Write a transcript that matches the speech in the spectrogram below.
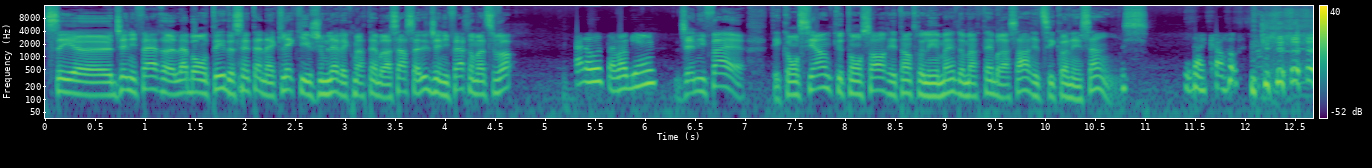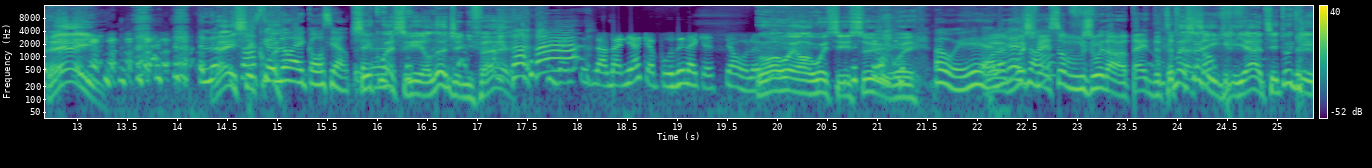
c'est euh, Jennifer Labonté de Saint-Anaclet qui est jumelée avec Martin Brassard. Salut Jennifer, comment tu vas? Allô, ça va bien? Jennifer, t'es consciente que ton sort est entre les mains de Martin Brassard et de ses connaissances? D'accord. Hey! Là, Hey, je c'est pense quoi? que là, elle est consciente. C'est quoi ce rire-là, Jennifer? Ben, c'est de la manière qu'a posé la question, là. Ouais, ah ouais, c'est sûr, oui. Ah oui, elle a Ouais, moi, je fais ça, vous vous jouez dans la tête. De toute Comment ça, les grillades? C'est toi qui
